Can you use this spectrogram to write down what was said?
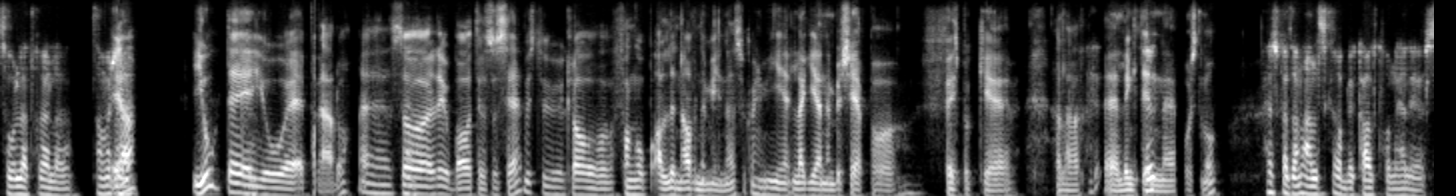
Sola Trøller. samme ikke Ja. Jo, det er jo et par hver, da. Eh, Så det er jo bare til å se. Hvis du klarer å fange opp alle navnene mine, så kan vi legge igjen en beskjed på Facebook eh, eller eh, LinkedIn-posten vår. Husk at han elsker å bli kalt Cornelius.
